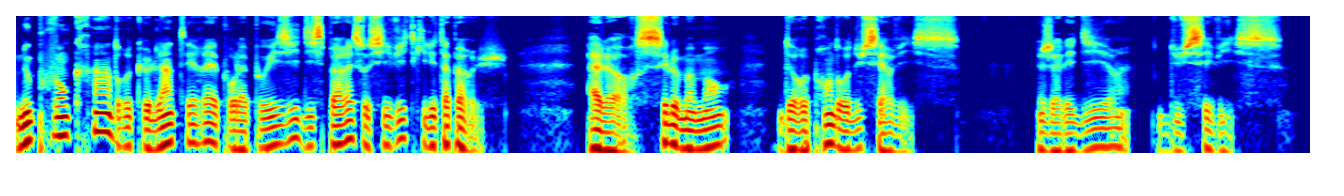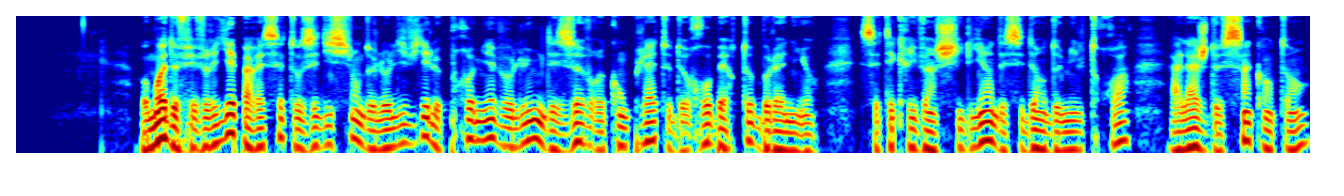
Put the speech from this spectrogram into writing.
nous pouvons craindre que l'intérêt pour la poésie disparaisse aussi vite qu'il est apparu. Alors c'est le moment de reprendre du service. J'allais dire du sévice. Au mois de février paraissait aux éditions de l'Olivier le premier volume des œuvres complètes de Roberto Bolaño, cet écrivain chilien décédé en 2003 à l'âge de 50 ans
